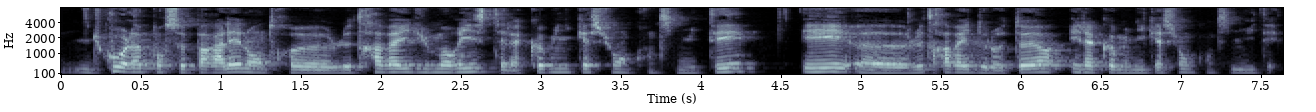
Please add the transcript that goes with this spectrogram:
du coup voilà pour ce parallèle entre le travail d'humoriste et la communication en continuité, et euh, le travail de l'auteur et la communication en continuité.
